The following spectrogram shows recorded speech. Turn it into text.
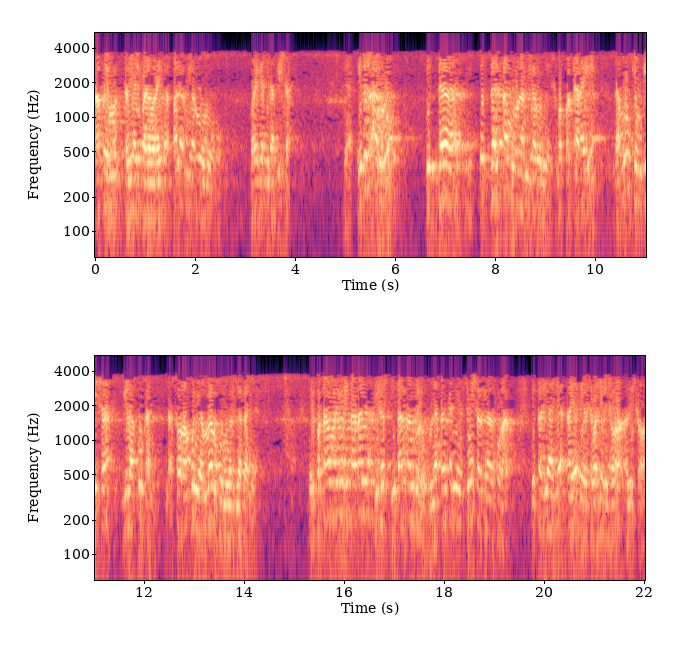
apa yang terjadi pada mereka? pada yarumuhu. Mereka tidak bisa. Ya, idul amru idda idda amru lam. Sebab perkara ini tidak mungkin bisa dilakukan. Tidak seorang pun yang mampu mengerjakannya. Jadi pertama mereka ditantang, ditantang dulu, mendatangkan yang semisal dengan Al-Quran. Kita lihat ayat yang sebaca di surah Al-Isra.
